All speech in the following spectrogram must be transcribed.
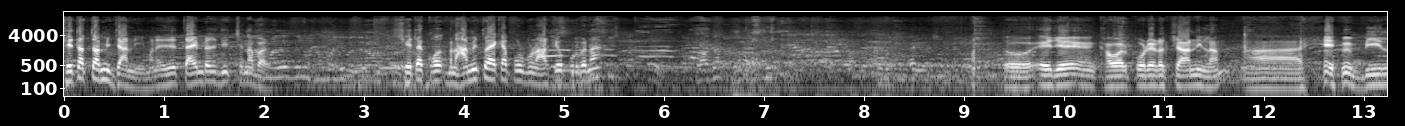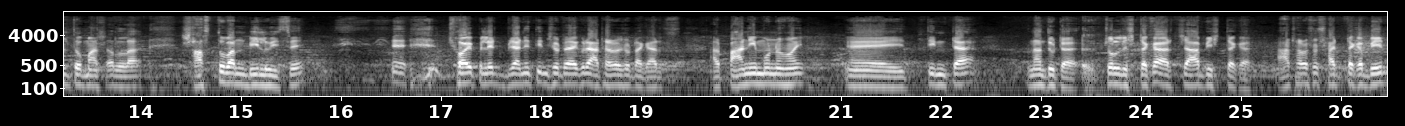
সেটা তো আমি জানি মানে যে টাইমটা যে দিচ্ছেন আবার। সেটা মানে আমি তো একা পড়ব না, আর কেউ পড়বে না। তো এই যে খাওয়ার পরে একটা চা নিলাম, আর বিল তো মাসাল্লাহ স্বাস্থ্যবান বিল হইছে। ছয় প্লেট বিরিয়ানি তিনশো টাকা করে আঠারোশো টাকা, আর আর পানি মনে হয়, এই তিনটা না দুটা, চল্লিশ টাকা, আর চা বিশ টাকা। আঠারোশো ষাট টাকা বিল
